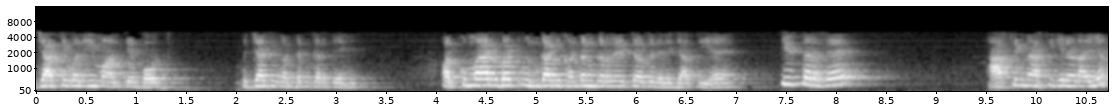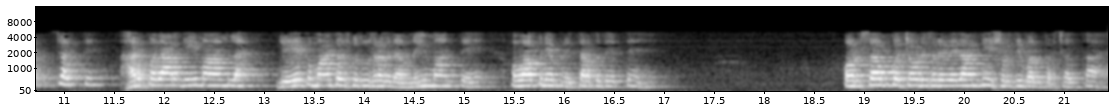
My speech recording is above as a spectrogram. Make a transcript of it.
जाति को नहीं मानते बौद्ध जाति खंडन करते हैं। और कुमार भट्ट उनका भी खंडन कर देते और कहते जाति है। इस तरह से आस्तिक नास्तिक की लड़ाइयाँ चलते हैं। हर पदार्थ यही मामला है। जो एक मानते उसको दूसरा का हम नहीं मानते हैं। और अपने अपने तर्क देते हैं। और सबको छोटे छोटे वेदांति श्रुति बल पर चलता है।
